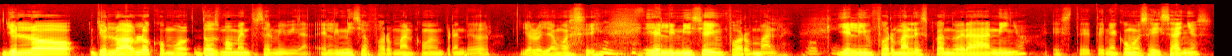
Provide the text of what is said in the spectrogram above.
Yo lo, yo lo hablo como dos momentos en mi vida. El inicio formal como emprendedor, yo lo llamo así, y el inicio informal. Y el informal es cuando era niño, este, tenía como seis años,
